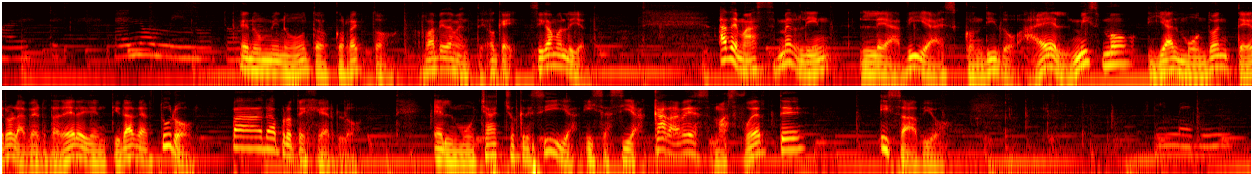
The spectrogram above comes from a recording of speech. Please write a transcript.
aparece en un minuto. En un minuto, correcto. Rápidamente. Ok, sigamos leyendo. Además, Merlín le había escondido a él mismo y al mundo entero la verdadera identidad de Arturo para protegerlo. El muchacho crecía y se hacía cada vez más fuerte y sabio. Y.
